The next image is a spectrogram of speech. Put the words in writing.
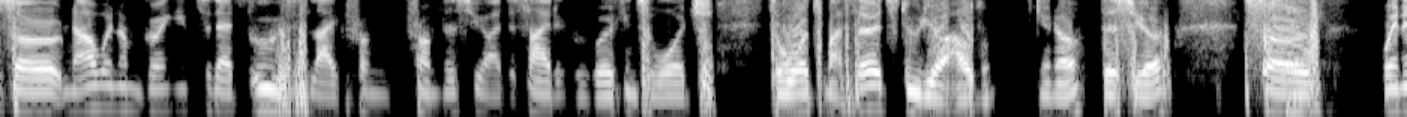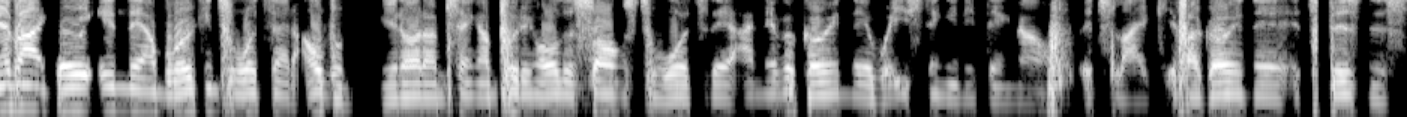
So now when i'm going into that booth like from from this year i decided we're working towards towards my third studio album you know this year. So whenever i go in there i'm working towards that album. You know what i'm saying? I'm putting all the songs towards there. I never go in there wasting anything now. It's like if i go in there it's business.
